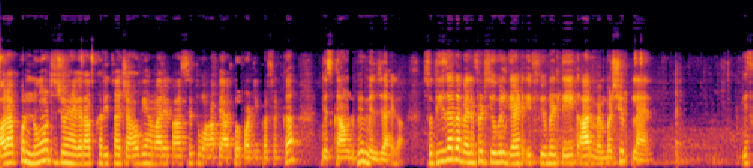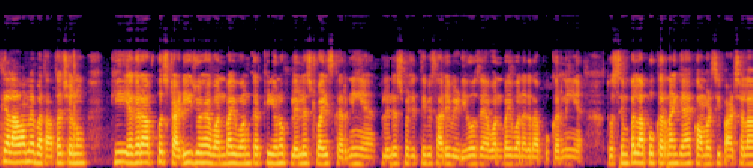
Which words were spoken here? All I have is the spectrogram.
और आपको नोट्स जो है, अगर आप खरीदना चाहोगे हमारे पास से तो वहाँ पे आपको 40% का डिस्काउंट भी मिल जाएगा। So these are the benefits you will get if you will take our membership plan इसके अलावा मैं बताता चलूँ कि अगर आपको स्टडी जो है वन बाय वन करके यू नो प्लेलिस्ट वाइज करनी है प्लेलिस्ट में जितनी भी सारी वीडियोस हैं वन बाय वन अगर आपको करनी है तो सिंपल आपको करना क्या है? कॉमर्स की पाठशाला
